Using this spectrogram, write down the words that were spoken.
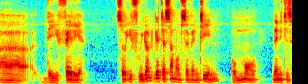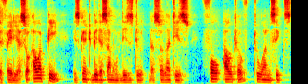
uh, the failure. So if we don't get a sum of 17 or more, then it is a failure. So our P is going to be the sum of these two. So that is 4 out of 216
